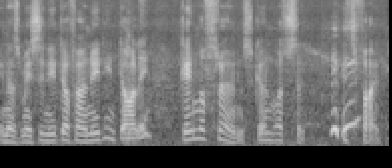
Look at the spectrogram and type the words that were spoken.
en as mense nie daarvan nie, nie darling, Game of Thrones, go and watch it. It's fine.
